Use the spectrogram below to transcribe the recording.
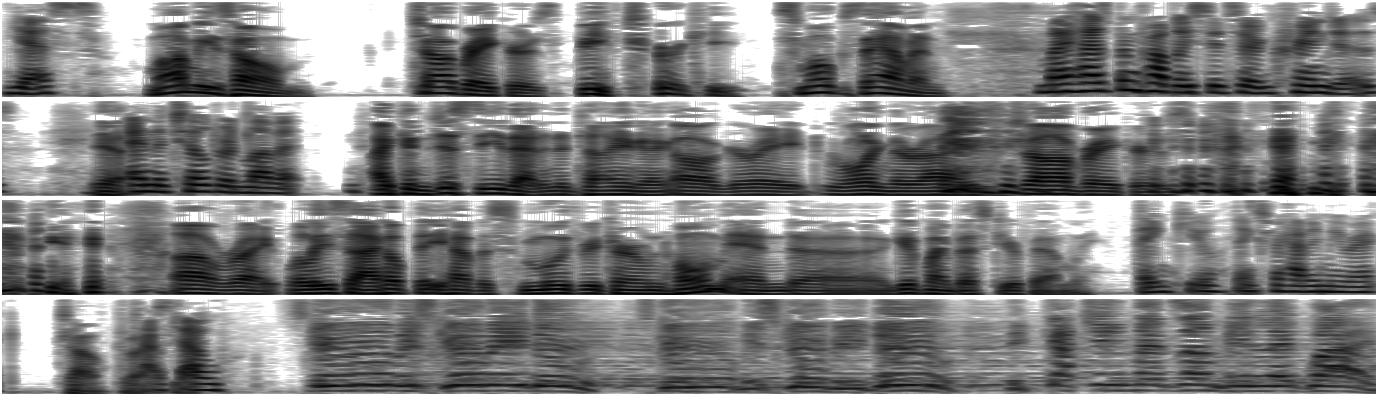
Yes. Mommy's home. Jawbreakers, beef jerky, smoked salmon. My husband probably sits there and cringes. Yeah. And the children love it. I can just see that in Italian going, oh, great, rolling their eyes, jawbreakers. All right. Well, Lisa, I hope that you have a smooth return home and uh, give my best to your family. Thank you. Thanks for having me, Rick. Ciao. Ciao, ciao. Scooby, Scooby Doo, Scooby, Scooby Doo, ti cacci in mezzo a mille guai,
